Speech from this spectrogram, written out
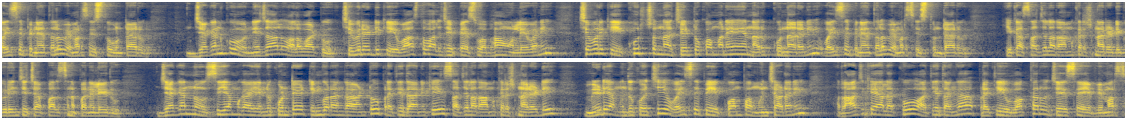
వైసీపీ నేతలు విమర్శిస్తూ ఉంటారు. జగన్కు నిజాలు అలవాటు చెవిరెడ్డికి వాస్తవాలు చెప్పే స్వభావం లేవని చివరికి కూర్చున్న చెట్టు కొమ్మనే నరుక్కున్నారని వైసీపీ నేతలు విమర్శిస్తుంటారు. ఇక సజ్జల రామకృష్ణారెడ్డి గురించి చెప్పాల్సిన పని లేదు. జగన్ను సీఎంగా ఎన్నుకుంటే టింగురంగా అంటూ ప్రతిదానికి సజ్జల రామకృష్ణారెడ్డి మీడియా ముందుకొచ్చి వైసీపీ కొంప ముంచాడని రాజకీయాలకు అతీతంగా ప్రతి ఒక్కరూ చేసే విమర్శ.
